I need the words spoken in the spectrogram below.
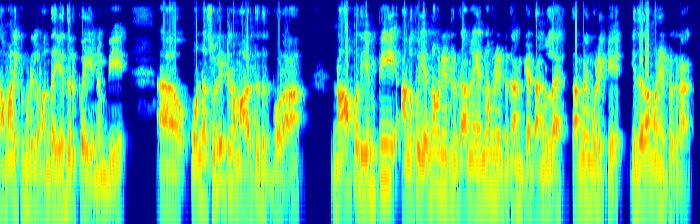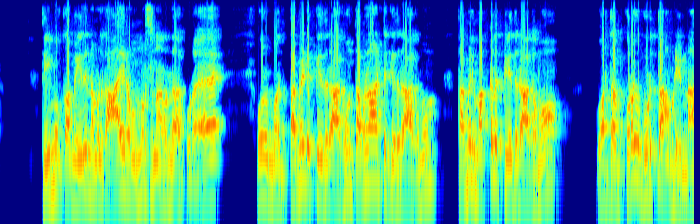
சமாளிக்க முடியல வந்த எதிர்ப்பை நம்பி. ஒன்றை சொல்லிட்டு நம்ம அடுத்ததுக்கு போகலாம் நாற்பது எம்பி அங்க போய் என்ன பண்ணிட்டு இருக்காங்க என்ன பண்ணிட்டு இருக்காங்கன்னு கேட்டாங்கல்ல தமிழ் மொழிக்கு. இதைதான் பண்ணிட்டு இருக்கிறாங்க. திமுக மீது நம்மளுக்கு ஆயிரம் விமர்சனம் இருந்தா கூட ஒரு தமிழுக்கு எதிராகவும் தமிழ்நாட்டுக்கு எதிராகவும் தமிழ் மக்களுக்கு எதிராகவும் ஒருத்தன் குரல் கொடுத்தான் அப்படின்னா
